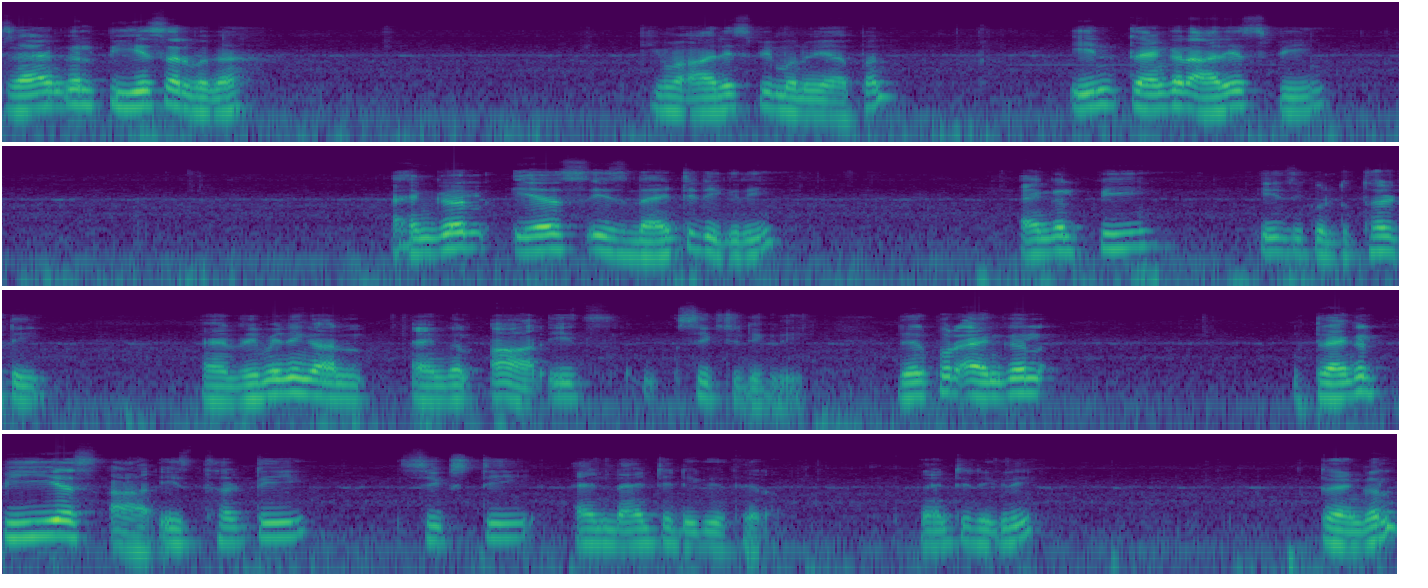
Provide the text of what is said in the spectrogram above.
triangle P S R बगा कि आर एस पी म्हणूया अपन angle S is ninety degree angle P is equal to thirty and remaining angle R is sixty degree therefore angle triangle P S R is thirty 60 and 90 degree theorem 90 degree triangle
